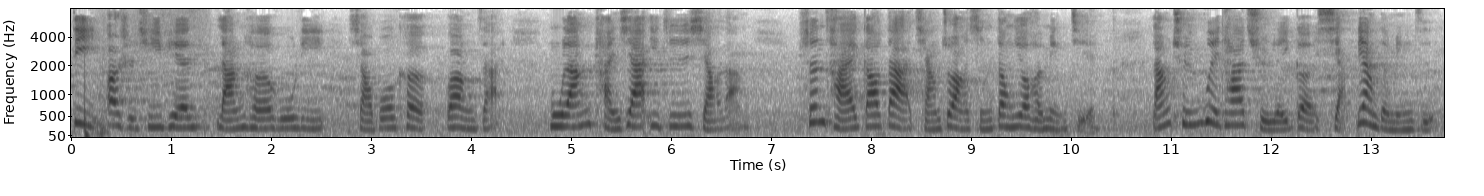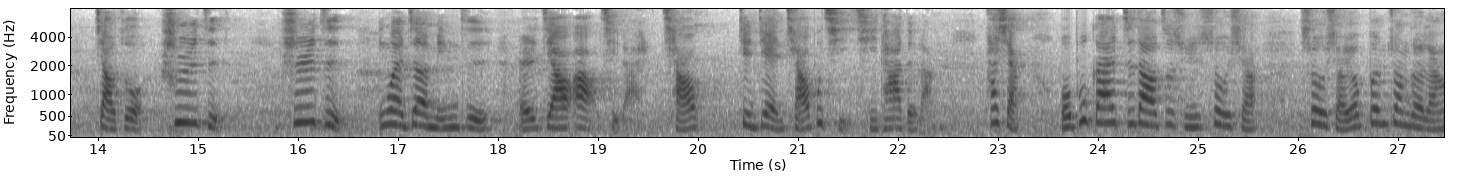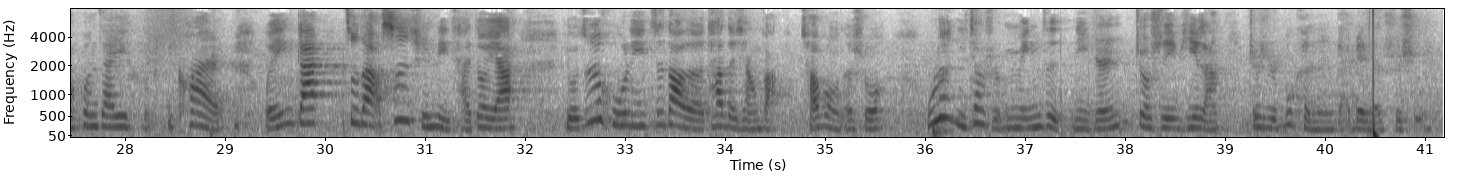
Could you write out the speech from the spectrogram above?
第二十七篇：狼和狐狸。小波克旺仔，母狼产下一只小狼，身材高大强壮，行动又很敏捷。狼群为它取了一个响亮的名字，叫做狮子。狮子因为这名字而骄傲起来，瞧，渐渐瞧不起其他的狼。他想，我不该知道这群瘦小。瘦小又笨重的狼混在一一块，我应该住到狮群里才对呀。有只狐狸知道了他的想法，嘲讽地说：“无论你叫什么名字，你人就是一匹狼，这是不可能改变的事实。”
